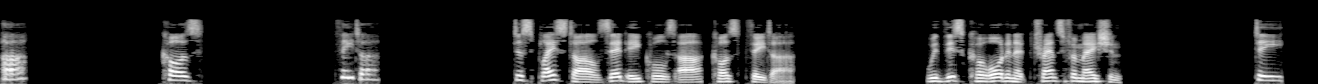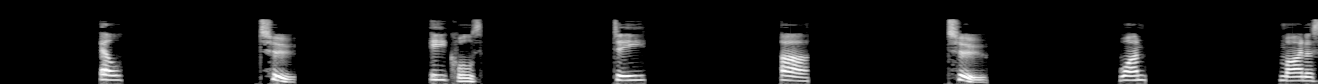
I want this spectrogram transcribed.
R cos theta. Display style Z equals R cos theta. With this coordinate transformation d L two equals D R two one minus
